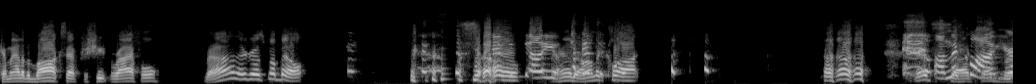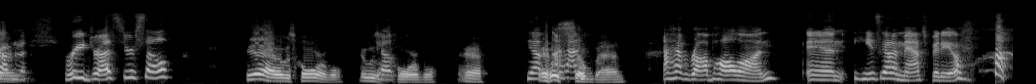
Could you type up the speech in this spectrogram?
come out of the box after shooting rifle. Oh, there goes my belt. so I have to tell I you, had it on the clock. On the clock, you're having to redress yourself. Yeah, it was horrible. It was Yep. horrible. Yeah, Yeah, it was had, so bad. I had Rob Hall on, and he's got a match video.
